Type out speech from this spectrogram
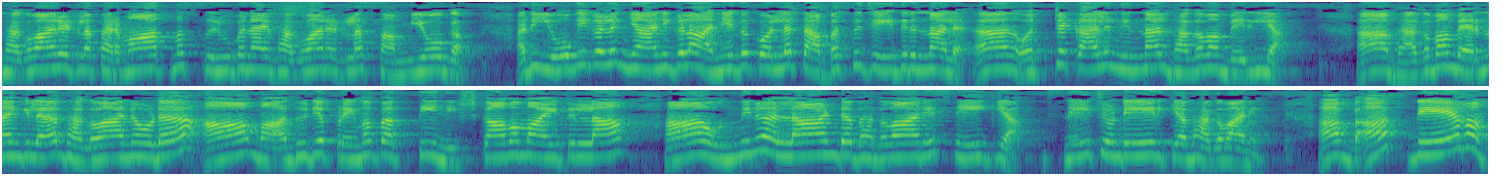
ഭഗവാനായിട്ടുള്ള പരമാത്മ സ്വരൂപനായ ഭഗവാനായിട്ടുള്ള സംയോഗം. അത് യോഗികളും ജ്ഞാനികളും അനേക കൊല്ല തപസ് ചെയ്തിരുന്നാൽ ഒറ്റക്കാലിൽ നിന്നാൽ ഭഗവാൻ വരില്ല. ആ ഭഗവാൻ വരണമെങ്കിൽ ഭഗവാനോട് ആ മാധുര്യ പ്രേമ ഭക്തി നിഷ്കാമമായിട്ടുള്ള ആ ഒന്നിനും അല്ലാണ്ട് ഭഗവാനെ സ്നേഹിക്കുക. സ്നേഹിച്ചുകൊണ്ടേയിരിക്കുക ഭഗവാനെ. ആ ആ സ്നേഹം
